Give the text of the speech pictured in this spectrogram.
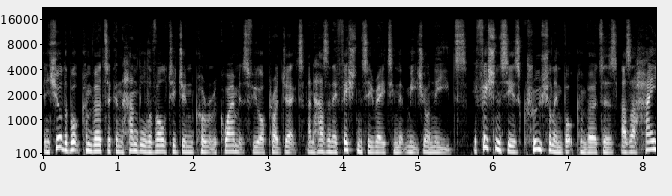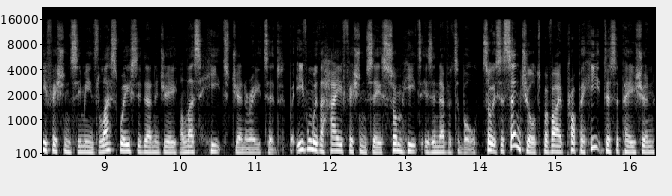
Ensure the buck converter can handle the voltage and current requirements for your project and has an efficiency rating that meets your needs. Efficiency is crucial in buck converters as a high efficiency means less wasted energy and less heat generated. But even with a high efficiency, some heat is inevitable, so it's essential to provide proper heat dissipation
